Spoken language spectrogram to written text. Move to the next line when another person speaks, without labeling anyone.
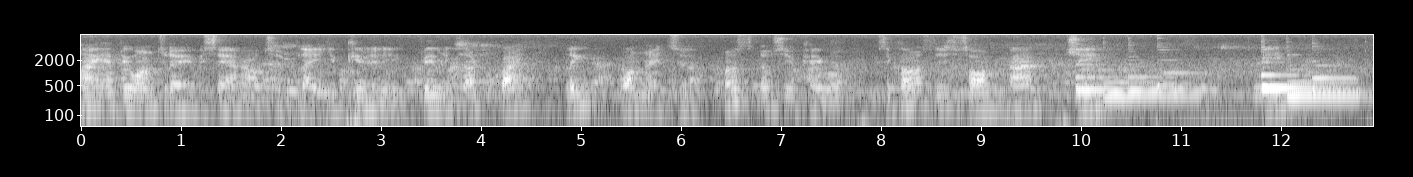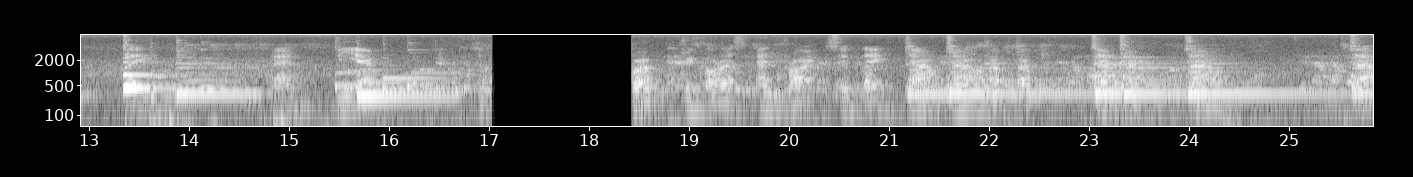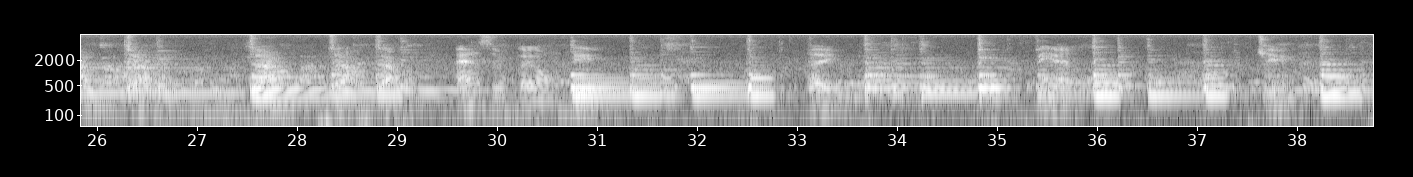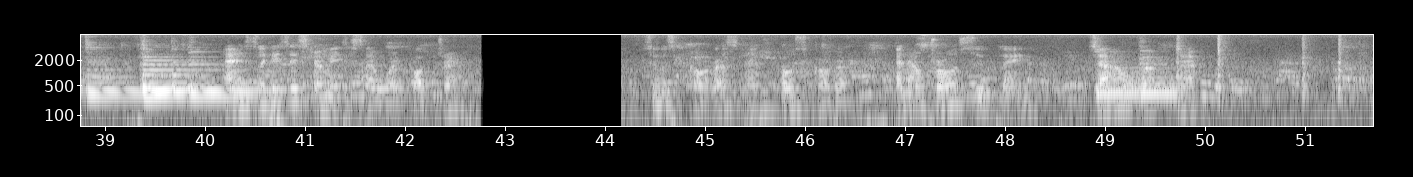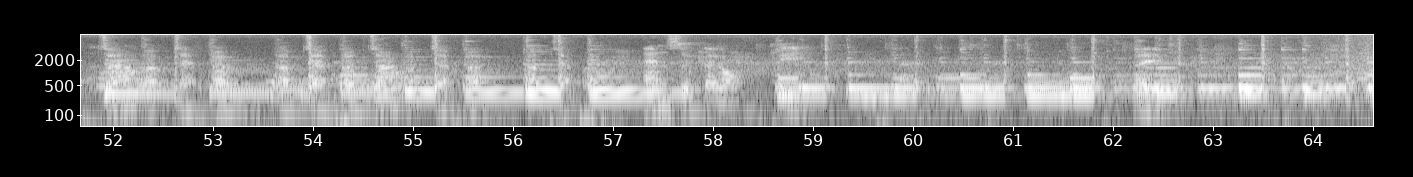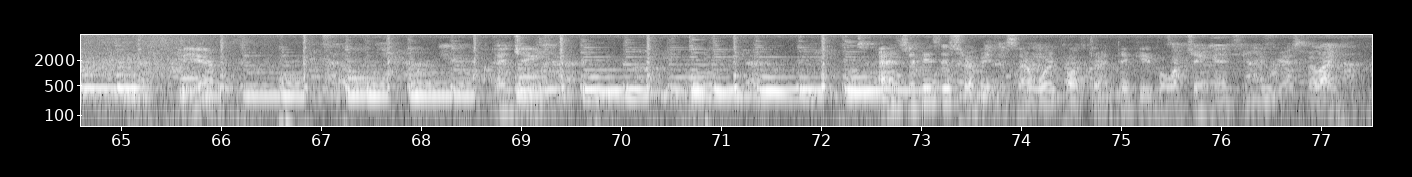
Hi everyone, today we share how to play ukulele Fell in Love by Blink 182. First, don't see cable. The chords this song are G, B, A, and BM. The verb, three chorus, and prime. So play down, down, up, up, Instrument is the word for track. Choose chorus and post chorus, and outro should play down, up, tap, down, up, tap, up, up, tap, up, down, up, tap, up, up, tap, up, and should play long So this is your Mrs. and Work Foster thank you for watching and see you guys. Bye bye.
